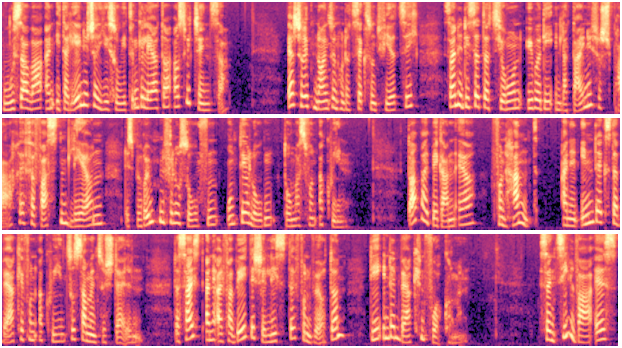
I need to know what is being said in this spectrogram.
Busa war ein italienischer Jesuitengelehrter aus Vicenza. Er schrieb 1946 seine Dissertation über die in lateinischer Sprache verfassten Lehren des berühmten Philosophen und Theologen Thomas von Aquin. Dabei begann er, von Hand einen Index der Werke von Aquin zusammenzustellen, das heißt eine alphabetische Liste von Wörtern, die in den Werken vorkommen. Sein Ziel war es,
